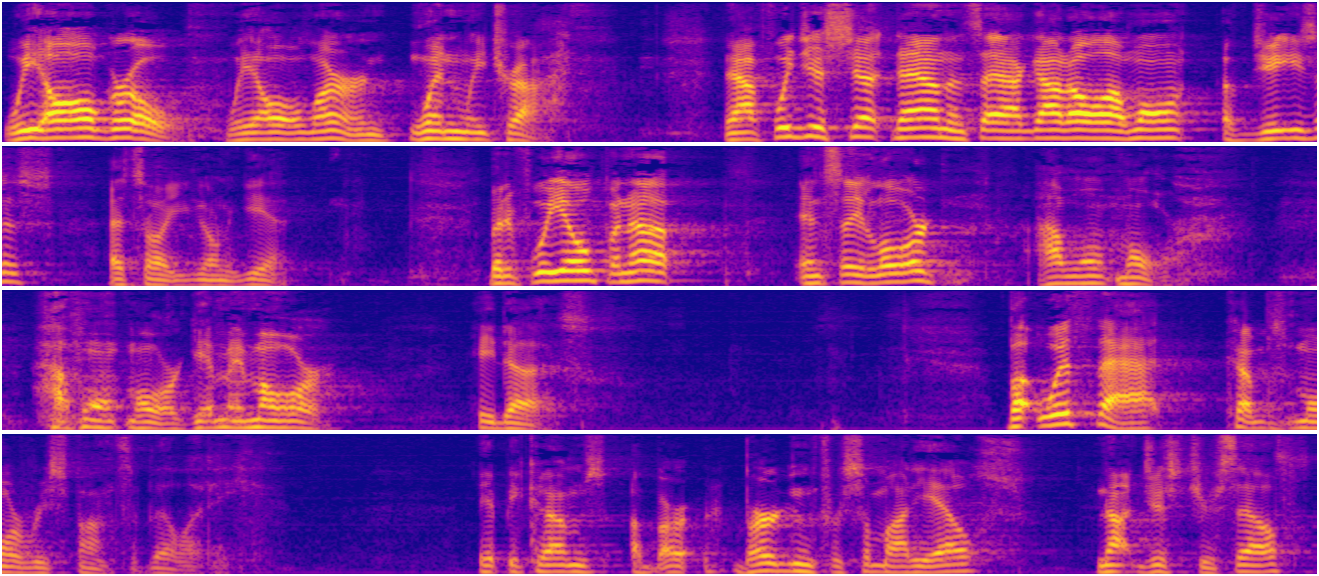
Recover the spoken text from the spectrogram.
We all grow, we all learn when we try. Now, if we just shut down and say, I got all I want of Jesus, that's all you're going to get. But if we open up and say, Lord, I want more, I want more, give me more, He does. But with that comes more responsibility. It becomes a bur- burden for somebody else, not just yourself.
